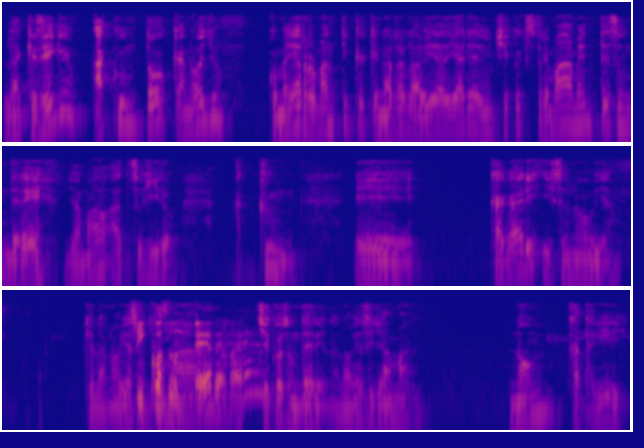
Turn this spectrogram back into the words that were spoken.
La que sigue, Akunto Kanoyo, comedia romántica que narra la vida diaria de un chico extremadamente tsundere llamado Atsuhiro. Eh, Kagari y su novia. Que la novia Chico se llama... Sundere, man. Chico la novia se llama Non Katagiri.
